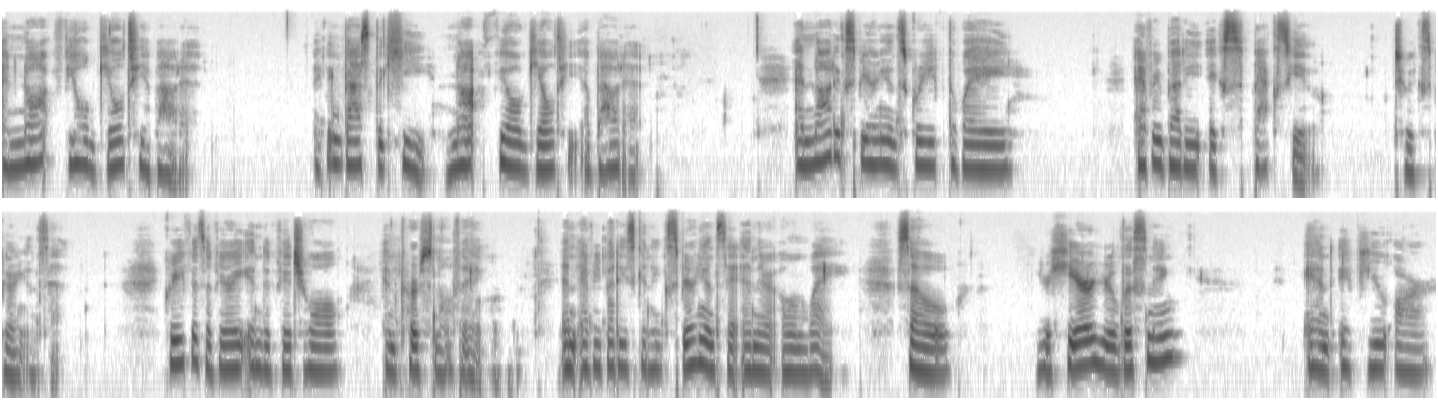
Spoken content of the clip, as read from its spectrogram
and not feel guilty about it. I think that's the key, not feel guilty about it. And not experience grief the way everybody expects you to experience it. Grief is a very individual and personal thing, and everybody's going to experience it in their own way. So you're here, you're listening, and if you are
